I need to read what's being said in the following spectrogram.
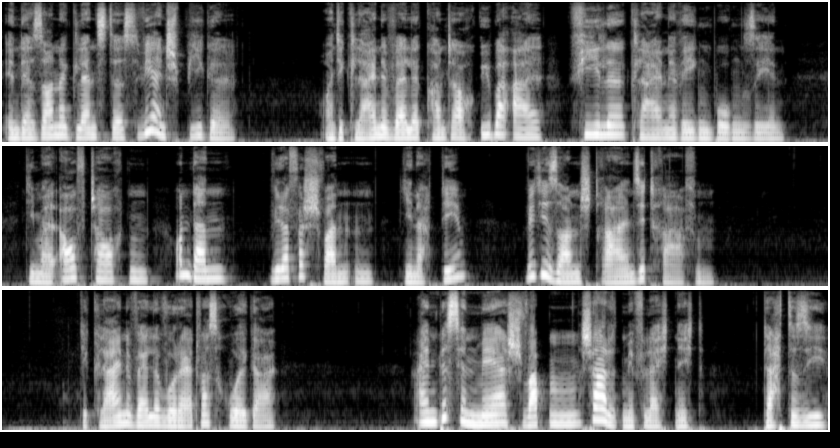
In der Sonne glänzte es wie ein Spiegel. Und die kleine Welle konnte auch überall viele kleine Regenbogen sehen, die mal auftauchten und dann wieder verschwanden, je nachdem, wie die Sonnenstrahlen sie trafen. Die kleine Welle wurde etwas ruhiger. Ein bisschen mehr Schwappen schadet mir vielleicht nicht, dachte sie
